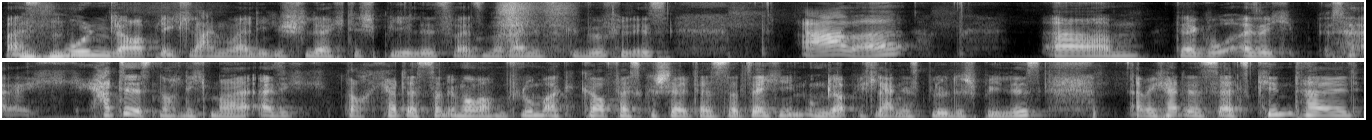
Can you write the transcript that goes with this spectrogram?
was mhm. ein unglaublich langweiliges, schlechtes Spiel ist, weil es ein reines Gewürfel ist. Aber ähm, der, also ich, ich, hatte es noch nicht mal, also ich, doch, ich hatte es dann immer auf dem Flohmarkt gekauft, festgestellt, dass es tatsächlich ein unglaublich langes, blödes Spiel ist. Aber ich hatte es als Kind halt,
